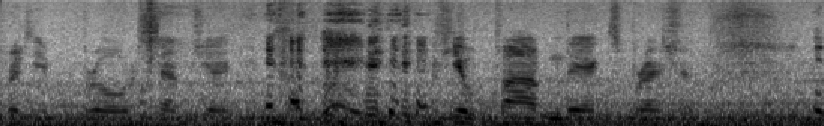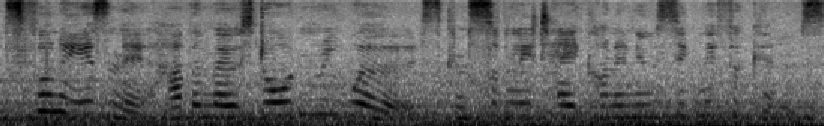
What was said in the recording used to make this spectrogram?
pretty broad subject. if you'll pardon the expression. It's funny, isn't it, how the most ordinary words can suddenly take on a new significance.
